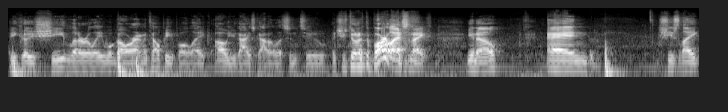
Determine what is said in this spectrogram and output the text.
because she literally will go around and tell people like, "Oh, you guys got to listen to," and she's doing it at the bar last night, you know, and she's like,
